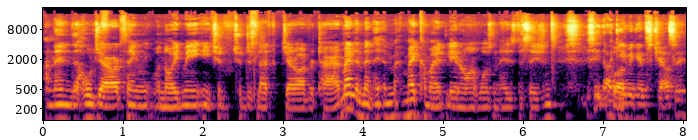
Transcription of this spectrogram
and then the whole Gerrard thing annoyed me. He should should just let Gerrard retire. It might have been. It might- might come out later on. It wasn't his decision. You see that But- game against Chelsea,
